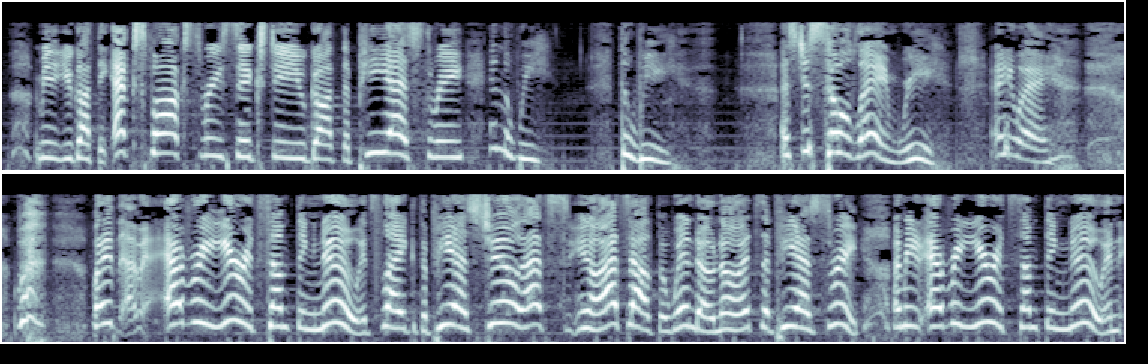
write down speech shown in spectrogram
I mean, you got the Xbox 360, you got the PS3, and the Wii. The Wii. That's just so lame, We. Anyway, but, but every year it's something new. It's like the PS2, that's, you know, that's out the window. No, it's the PS3. I mean, every year it's something new. And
